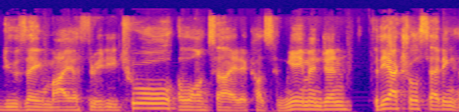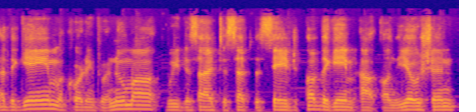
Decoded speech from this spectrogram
using Maya 3D tool alongside a custom game engine. For the actual setting of the game, according to Aonuma, we decided to set the stage of the game out on the ocean.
